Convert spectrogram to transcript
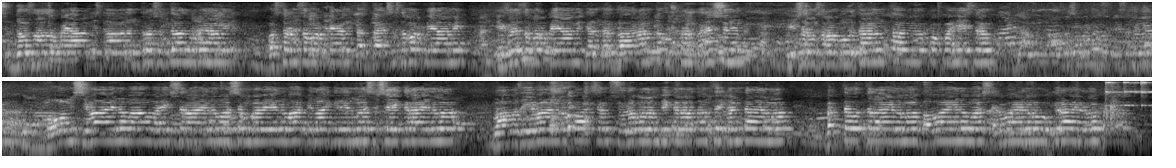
शुद्धो स्नापयामि स्नानन्तरं शुद्धान् वस्त्रं समर्पयामि तद्दाक्ष समर्पयामि यज्ञ समर्पयामि गन्धद्वारां तपुष्टं करिष्यनिम् ईश्वरं सर्वभूतानं तमेवोपहेश्वरम् ओम शिवाय नमः महेश्वराय नमः शंभवे नमः पिनाकिने नमः शशेखराय नमः वामदेवाय नमः शूरवनं विकनाथं श्रीकण्ठाय नमः भक्तवत्सलाय नमः भवाय नमः शर्वाय नमः उग्राय नमः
